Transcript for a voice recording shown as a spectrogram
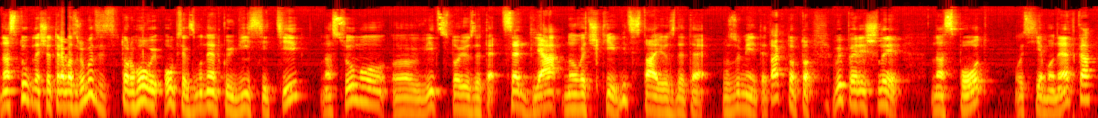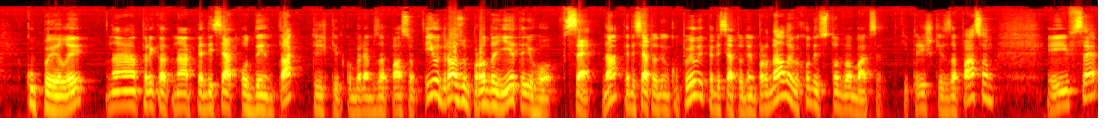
Наступне, що треба зробити, це торговий обсяг з монеткою VCT на суму від 100 USDT. Це для новачків від 100 USDT. Розумієте, так? Тобто ви перейшли на спот, ось є монетка, купили, наприклад, на 51, так, трішки беремо запасом, і одразу продаєте його все. Да? 51 купили, 51 продали, виходить 102 бакси. Такі трішки з запасом. І все,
